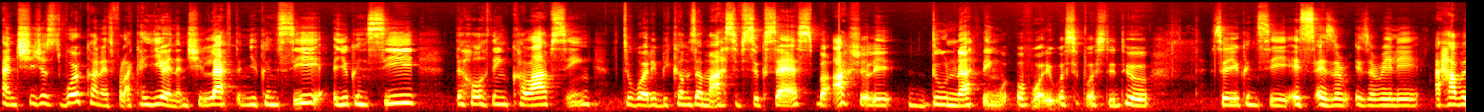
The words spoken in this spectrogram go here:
and she just worked on it for like a year and then she left and you can see you can see the whole thing collapsing to what it becomes a massive success but actually do nothing of what it was supposed to do. So you can see it's, it's a it's a really i have a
